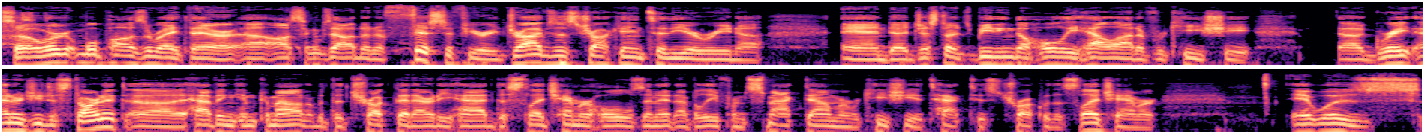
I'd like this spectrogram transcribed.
So we will pause it right there. Uh, Austin comes out in a fist of fury, drives his truck into the arena, and uh, just starts beating the holy hell out of Rikishi. Uh, great energy to start it. Uh, having him come out with the truck that already had the sledgehammer holes in it, I believe from SmackDown when Rikishi attacked his truck with a sledgehammer. It was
